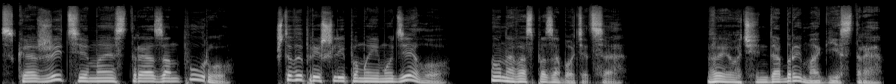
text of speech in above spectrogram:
«Скажите маэстро Азанпуру, что вы пришли по моему делу, он о вас позаботится. Вы очень добры, магистра».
